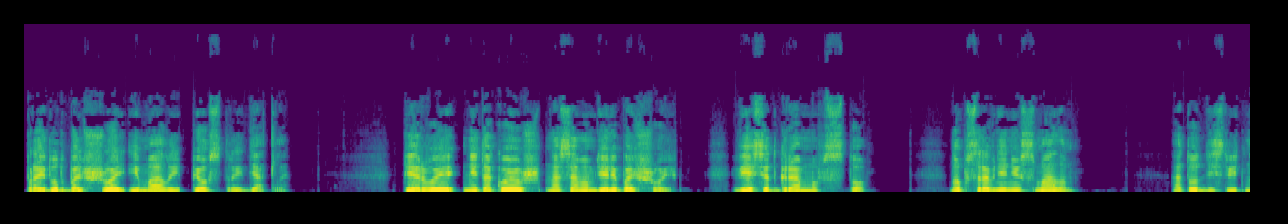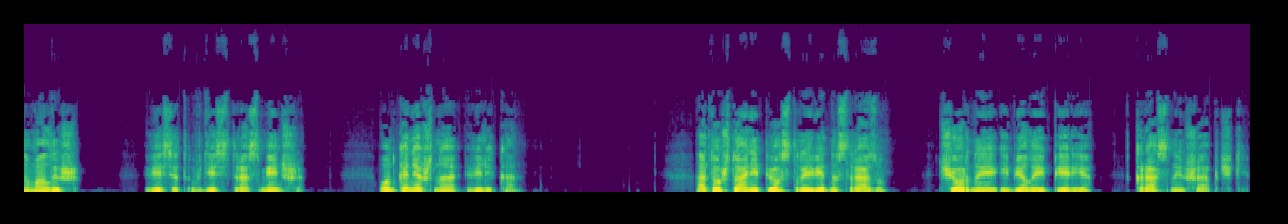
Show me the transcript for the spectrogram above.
пройдут большой и малый пестрый дятлы. Первый не такой уж на самом деле большой, весит граммов сто. Но по сравнению с малым, а тот действительно малыш, весит в десять раз меньше, он, конечно, великан. А то, что они пестрые, видно сразу. Черные и белые перья, красные шапочки.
